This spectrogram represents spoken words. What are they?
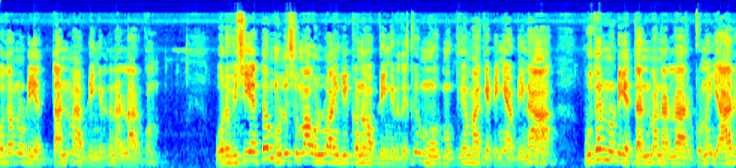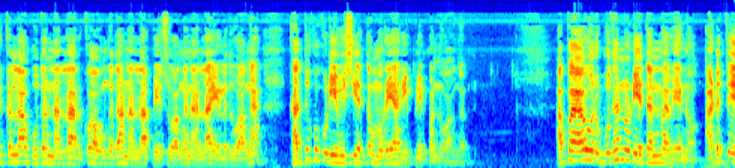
புதனுடைய தன்மை அப்படிங்கிறது நல்லா இருக்கணும். ஒரு விஷயத்தை முழுசுமாக உள்வாங்கிக்கணும் அப்படிங்கிறதுக்கு மு முக்கியமாக கேட்டிங்க அப்படின்னா புதனுடைய தன்மை நல்லா இருக்கணும். யாருக்கெல்லாம் புதன் நல்லா இருக்கோ அவங்க தான் நல்லா பேசுவாங்க நல்லா எழுதுவாங்க கற்றுக்கக்கூடிய விஷயத்த முறையாக ரீப்ளே பண்ணுவாங்க. அப்போ ஒரு புதனுடைய தன்மை வேணும். அடுத்து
